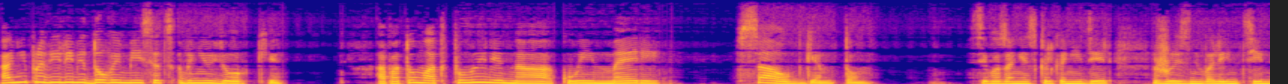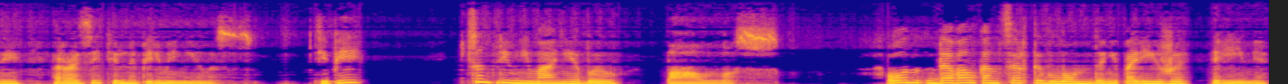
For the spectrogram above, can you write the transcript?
Они провели медовый месяц в Нью-Йорке, а потом отплыли на Куин-Мэри в Саутгемптон. Всего за несколько недель жизнь Валентины разительно переменилась. Теперь в центре внимания был Паулос. Он давал концерты в Лондоне, Париже, Риме.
